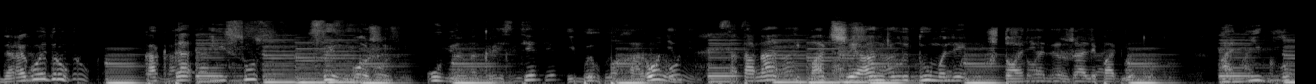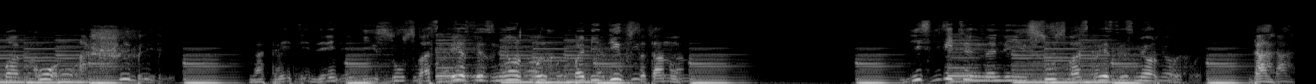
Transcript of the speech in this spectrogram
Дорогой друг, когда Иисус, Сын Божий, умер на кресте и был похоронен, сатана и падшие ангелы думали, что они одержали победу. Они глубоко ошиблись. На третий день Иисус воскрес из мертвых, победив сатану. Действительно ли Иисус воскрес из мертвых? Да.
